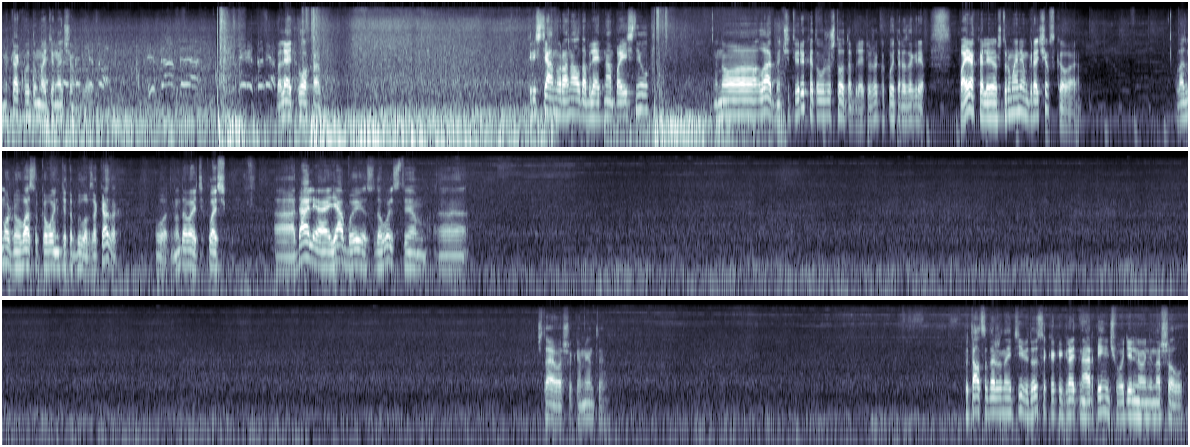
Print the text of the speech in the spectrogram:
Ну как вы думаете, на чем, блядь? Часов! Дистанция 400 метров! Блять, плохо. Кристиану Роналдо, блядь, нам пояснил. Но ладно, четверых это уже что-то, блядь, уже какой-то разогрев. Поехали штурманем Грачевского. Возможно, у вас у кого-нибудь это было в заказах. Вот, ну давайте классику. А, далее я бы с удовольствием... э, читаю ваши комменты. Пытался даже найти видосы, как играть на арте, ничего отдельного не нашел.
